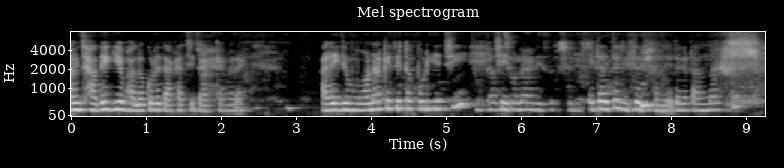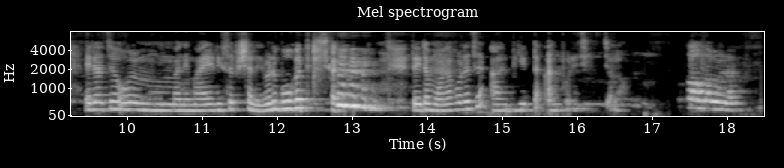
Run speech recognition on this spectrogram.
আমি ছাদে গিয়ে ভালো করে দেখাচ্ছি ব্যাক ক্যামেরায়। আর এই যে মনাকে যেটা পরিয়েছি সে- এটা হচ্ছে রিসেপশনে এটাকে টান দাও এটা হচ্ছে ওর মানে মায়ের রিসেপশনের মানে বউ শাড়ি। তো এটা মনা পড়েছে আর বিয়েরটা আমি পড়েছি চলো। লাগছে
